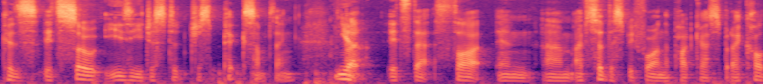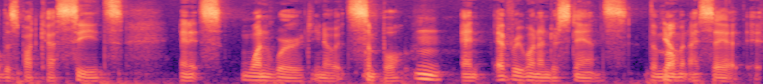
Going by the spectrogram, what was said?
because it's so easy just to just pick something. Yeah. But it's that thought. And um, I've said this before on the podcast, but I called this podcast Seeds. And it's one word, you know, it's simple. Mm. And everyone understands the Yeah. moment I say it.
